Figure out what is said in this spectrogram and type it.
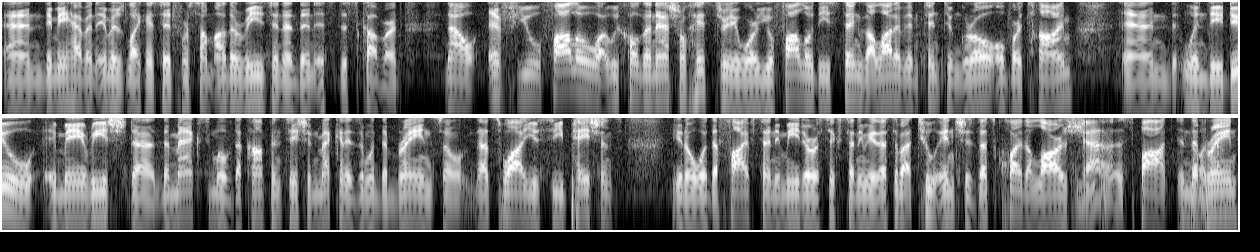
and they may have an image, like I said, for some other reason, and then it's discovered. Now, if you follow what we call the natural history, where you follow these things, a lot of them tend to grow over time. And when they do, it may reach the, the maximum of the compensation mechanism with the brain. So that's why you see patients, you know, with a five centimeter or six centimeter, that's about two inches. That's quite a large yeah. uh, spot in the brain.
